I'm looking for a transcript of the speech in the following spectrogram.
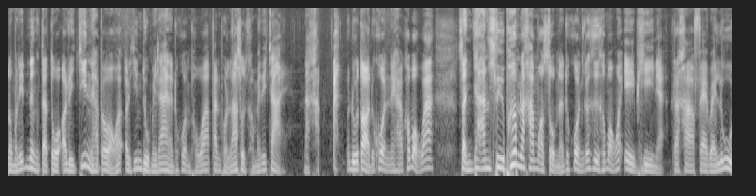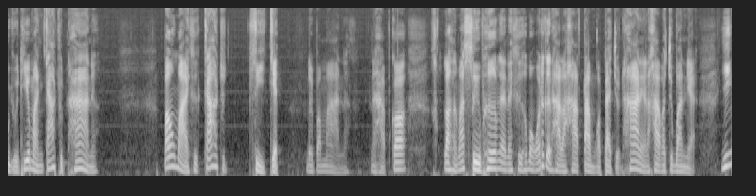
ลงมานิดนึงแต่ตัว Origin นะครับไปบอกว่า Origin ดูไม่ได้นะทุกคน เพราะว่าปันผลล่าสุดเขาไม่ได้จ่ายนะครับมาดูต่อทุกคนนะครับเขาบอกว่าสัญญาณซื้อเพิ่มราคาเหมาะสมนะทุกคนก็คือเขาบอกว่า AP เนี่ยราคา Fair Value อยู่ที่ประมาณ 9.5เนอะเป้าหมายคือ 9.47 โดยประมาณนะนะครับก็เราสามารถซื้อเพิ่มได้นะคือเขาบอกว่าถ้าเกิดหาราคาต่ำกว่า 8.5เนี่ยราคาปัจจุบันเนี่ยยิ่ง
